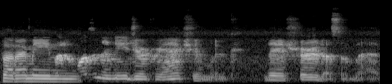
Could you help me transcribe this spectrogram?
But I mean, But it wasn't a knee jerk reaction, Luke. They assured us of that.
